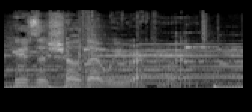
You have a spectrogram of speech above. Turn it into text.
Here's a show that we recommend.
